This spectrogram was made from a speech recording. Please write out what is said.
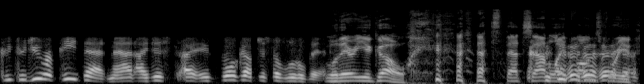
could, could you repeat that, Matt? I just I, it broke up just a little bit. Well, there you go. that's that satellite phones for you.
